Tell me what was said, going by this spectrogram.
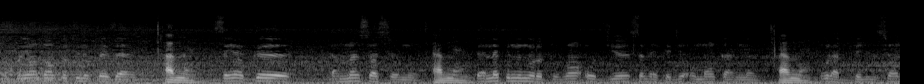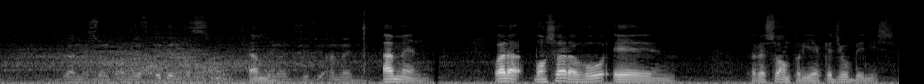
Nous prions donc que tu nous préserves. Amen. Seigneur, que ta main soit sur nous. Amen. Permets que nous nous retrouvons au Dieu ce mercredi au Mont Carmel Amen. pour la bénédiction de la nation carmel et des nations. Amen. Au nom de Jésus. Amen. Amen. Voilà, bonsoir à vous et restons en prière. Que Dieu vous bénisse.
